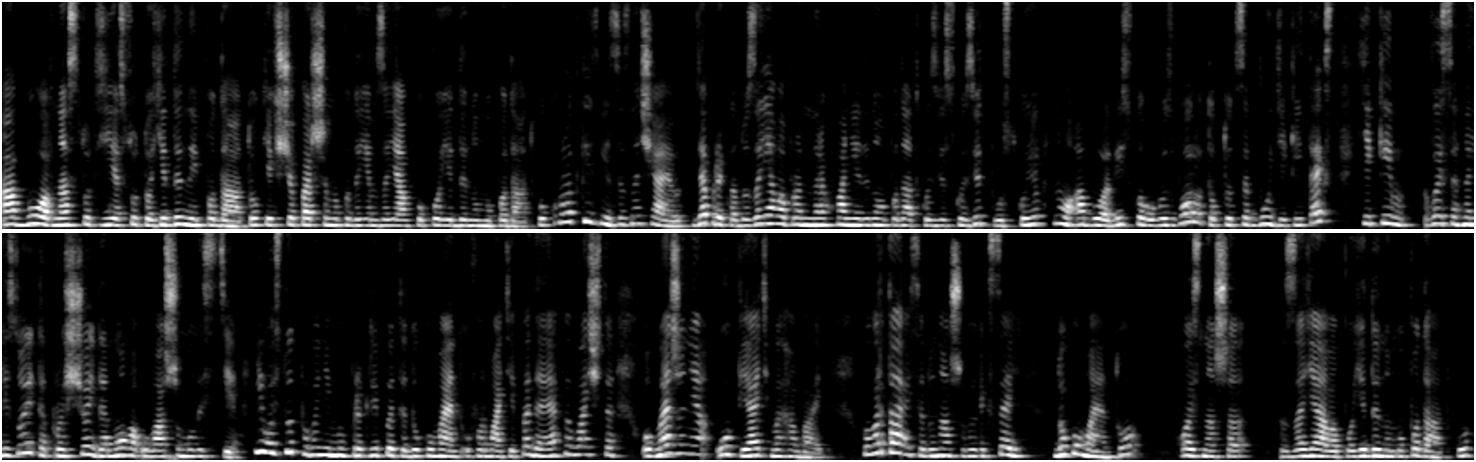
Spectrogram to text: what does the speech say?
Або в нас тут є суто єдиний податок, якщо перше ми подаємо заявку по єдиному податку. Короткий зміст зазначаю, для прикладу, заява про ненарахування єдиного податку у зв'язку з відпусткою, ну або військового збору, тобто це будь-який текст, яким ви сигналізуєте, про що йде мова у вашому листі. І ось тут повинні ми прикріпити документ у форматі PDF, ви бачите, обмеження у 5 МБ. Повертаюся до нашого Excel документу. Ось наша заява по єдиному податку,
